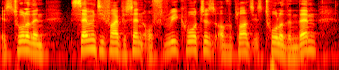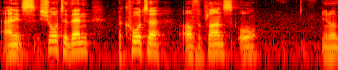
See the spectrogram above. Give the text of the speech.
it's taller than 75% or three quarters of the plants is taller than them and it's shorter than a quarter of the plants or you know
